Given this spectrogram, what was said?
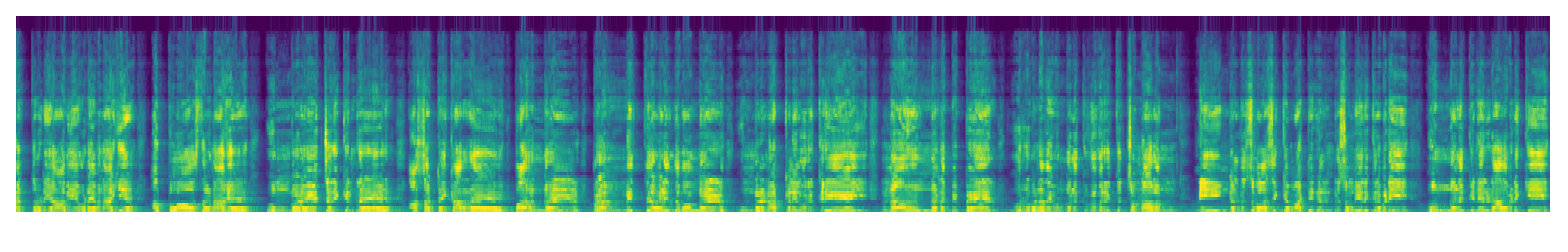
கர்த்தருடைய ஆவியை உடையவனாகிய அப்போஸ்தனாக உங்களை எச்சரிக்கின்றேன். அசட்டைக்காரரே பாருங்கள் பிரமித்து அழிந்து போங்கள். உங்கள் நாட்களில் ஒரு கிரியையை நான் நடப்பிப்பேன். ஒருவன் அதை உங்களுக்கு விவரித்து சொன்னாலும் நீங்கள் விசுவாசிக்க மாட்டீர்கள் என்று சொல்லி இருக்கிறபடி உங்களுக்கு நேரிடாதபடிக்கு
